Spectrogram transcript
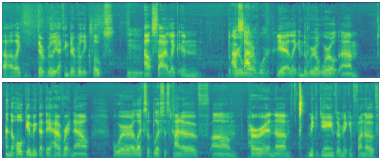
uh, like they're really. I think they're really close Mhm. outside, like in the real Outside world. of work. Yeah, like in the real world. Um, and the whole gimmick that they have right now, where Alexa Bliss is kind of um, her and um, Mickie James are making fun of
